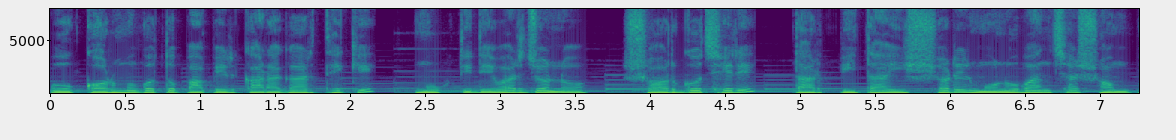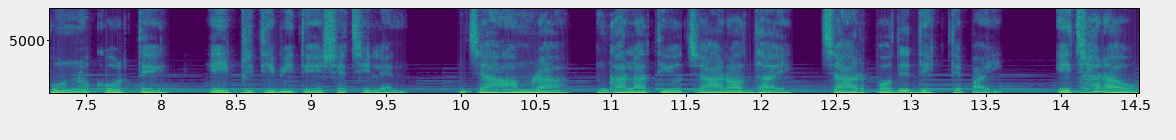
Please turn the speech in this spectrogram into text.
ও কর্মগত পাপের কারাগার থেকে মুক্তি দেওয়ার জন্য স্বর্গ ছেড়ে তার পিতা ঈশ্বরের মনোবাঞ্ছা সম্পূর্ণ করতে এই পৃথিবীতে এসেছিলেন, যা আমরা গালাতীয় চার অধ্যায় চার পদে দেখতে পাই। এছাড়াও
